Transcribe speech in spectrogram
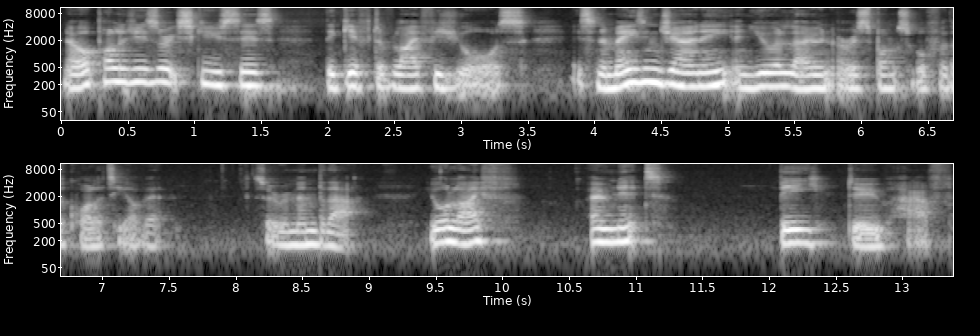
No apologies or excuses. The gift of life is yours. It's an amazing journey, and you alone are responsible for the quality of it. So remember that. Your life, own it, be, do, have.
